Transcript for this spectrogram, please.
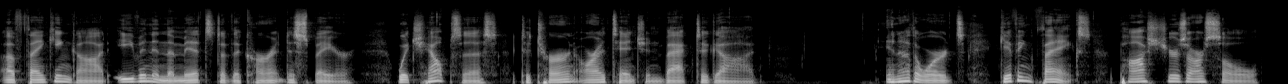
of thanking God even in the midst of the current despair, which helps us to turn our attention back to God. In other words, giving thanks postures our soul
